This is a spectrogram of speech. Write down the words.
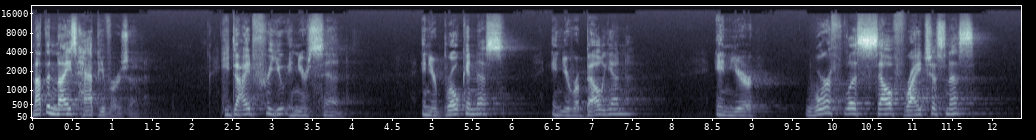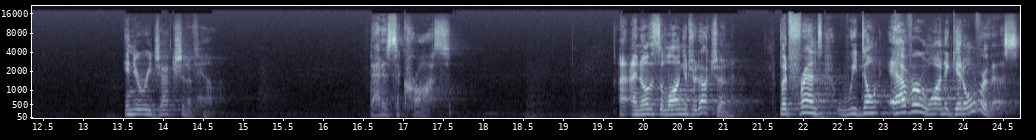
Not the nice, happy version. He died for you in your sin, in your brokenness, in your rebellion, in your worthless self righteousness, in your rejection of Him. That is the cross. I know this is a long introduction, but friends, we don't ever want to get over this.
